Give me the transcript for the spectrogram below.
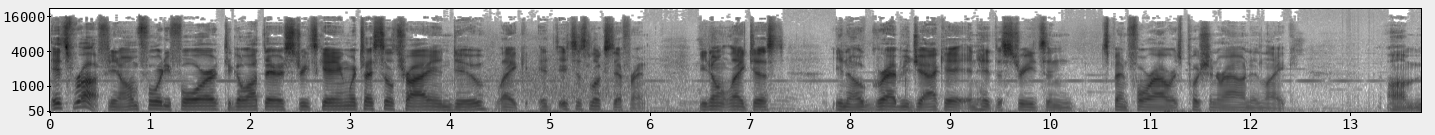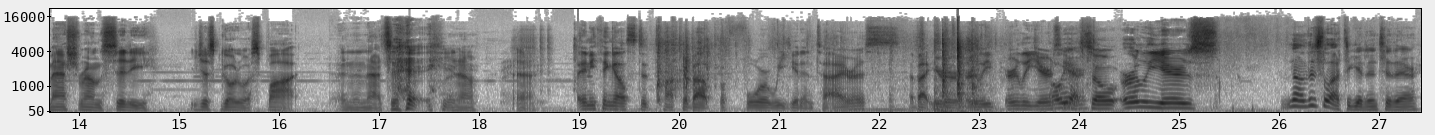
it's rough. You know, I'm 44 to go out there street skating, which I still try and do. Like it, it just looks different. You don't like just you know grab your jacket and hit the streets and spend four hours pushing around and like um, mash around the city. You just go to a spot and then that's it. You know. Yeah. Anything else to talk about before we get into Iris about your early early years? Oh here? yeah. So early years. No, there's a lot to get into there.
